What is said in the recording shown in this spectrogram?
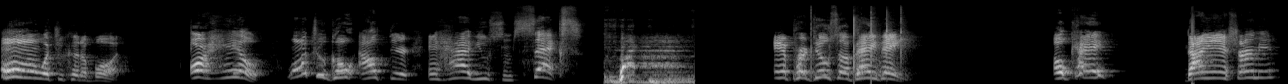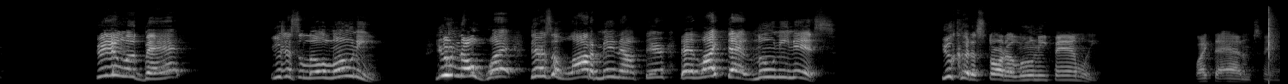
on what you could have bought. Or hell, why don't you go out there and have you some sex? What? And produce a baby. Okay? Diane Sherman? You didn't look bad. You're just a little loony. You know what? There's a lot of men out there that like that looniness. You could have started a loony family. Like the Addams family.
